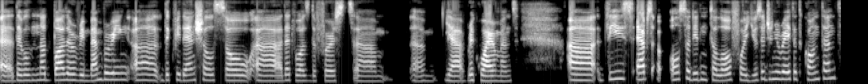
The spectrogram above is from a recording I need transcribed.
uh, they will not bother remembering uh, the credentials. So uh, that was the first, um, um, yeah, requirement. Uh, these apps also didn't allow for user-generated content,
